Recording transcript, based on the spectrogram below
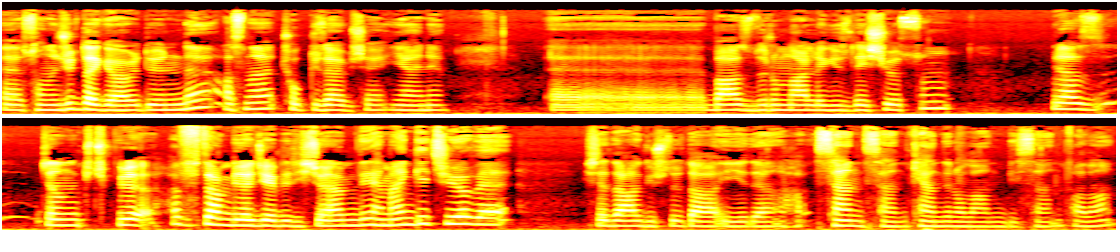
e, sonucu da gördüğünde aslında çok güzel bir şey. Yani e, bazı durumlarla yüzleşiyorsun. Biraz canın küçük bir hafiften bir acıyabilir hiç önemli değil. Hemen geçiyor ve işte daha güçlü daha iyi de sen sen kendin olan bir sen falan.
